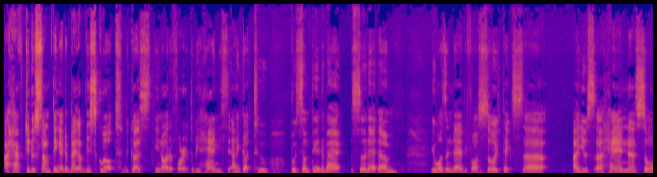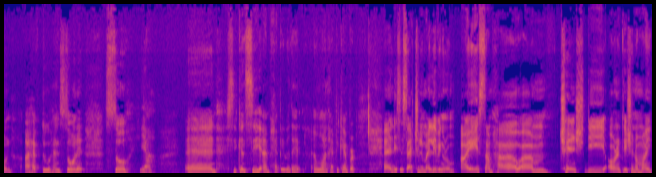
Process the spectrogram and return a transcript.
I have to do something at the back of this quilt because in order for it to be hanged, you see, I got to put something at the back so that um, it wasn't there before. So it takes, uh, I use a hand uh, sewn. I have to hand sewn it. So yeah, and as you can see, I'm happy with it. I'm one happy camper. And this is actually my living room. I somehow um, changed the orientation of my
